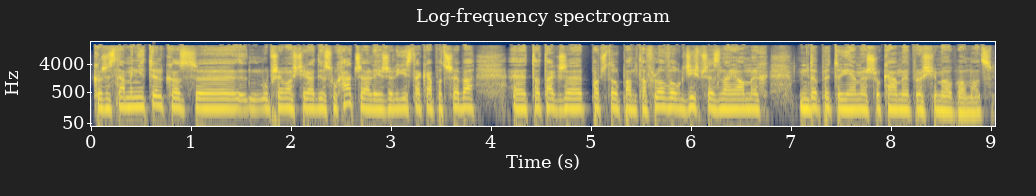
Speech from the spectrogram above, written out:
korzystamy nie tylko z e, uprzejmości radiosłuchaczy, ale jeżeli jest taka potrzeba, to także pocztą pantoflową, gdzieś przez znajomych dopytujemy, szukamy, prosimy o pomoc.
